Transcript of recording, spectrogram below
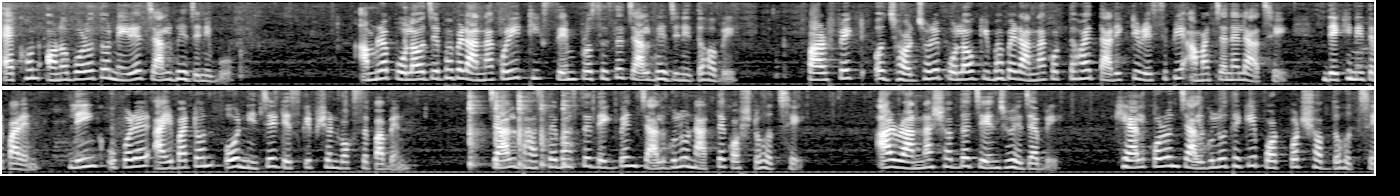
এখন অনবরত নেড়ে চাল ভেজে নিব। আমরা পোলাও যেভাবে রান্না করি, ঠিক সেম প্রসেসে চাল ভেজে নিতে হবে। পারফেক্ট ও ঝরঝরে পোলাও কীভাবে রান্না করতে হয়, তার একটি রেসিপি আমার চ্যানেলে আছে। দেখে নিতে পারেন। লিংক উপরের আই বাটন ও নিচের ডিসক্রিপশন বক্সে পাবেন। চাল ভাসতে ভাসতে দেখবেন চালগুলো নাড়তে কষ্ট হচ্ছে আর রান্নার শব্দ চেঞ্জ হয়ে যাবে। খেয়াল করুন চালগুলো থেকে পটপট শব্দ হচ্ছে।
